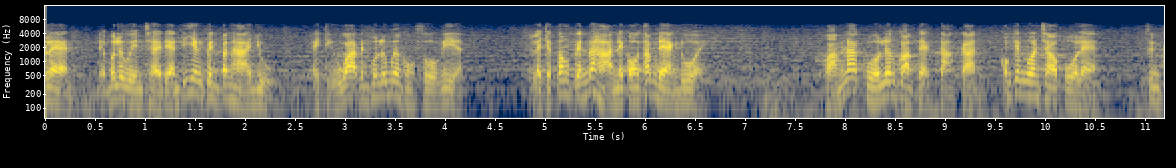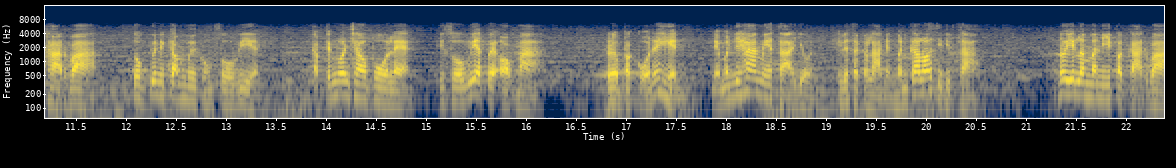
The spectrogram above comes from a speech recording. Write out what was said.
แลนด์ในบริเวณชายแดนที่ยังเป็นปัญหาอยู่ ให้ถือว่าเป็นพลเมืองของโซเวียต และจะต้องเป็นทหารในกองทัพแดงด้วย ความน่ากลัวเรื่องความแตกต่างกันของจำนวนชาวโปแลนด์ ซึ่งคาดว่าตกอยู่ในกำมือของโซเวียต กับจำนวนชาวโปแลนด์ที่โซเวียตไปออกมา เริ่มปรากฏให้เห็นในวันที่ 5 เมษายนคศ1943 โดยเยอรมนีประกาศว่า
